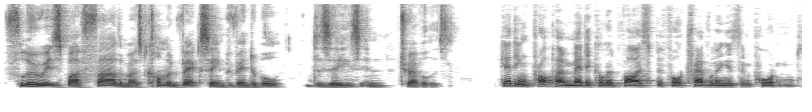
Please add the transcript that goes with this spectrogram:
Flu is by far the most common vaccine preventable disease in travellers. Getting proper medical advice before travelling is important,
